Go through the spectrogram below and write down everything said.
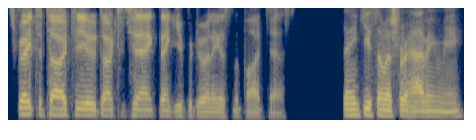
It's great to talk to you, Dr. Chiang. Thank you for joining us in the podcast. Thank you so much for having me.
